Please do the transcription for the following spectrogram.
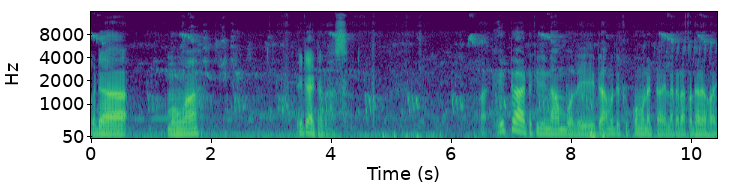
ওটা মহুয়া। এটা একটা গাছ। এটা একটা কি জানি নাম বলে? এটা আমাদের খুব কমন একটা এলাকার রাস্তার ধারে হয়।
